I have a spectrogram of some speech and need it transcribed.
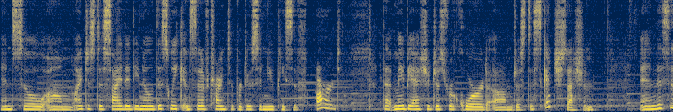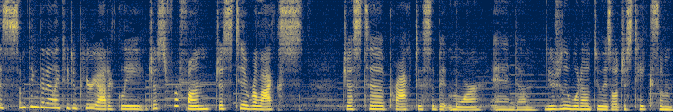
And so um, I just decided, you know, this week instead of trying to produce a new piece of art, that maybe I should just record um, just a sketch session. And this is something that I like to do periodically just for fun, just to relax, just to practice a bit more. And um, usually, what I'll do is I'll just take some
